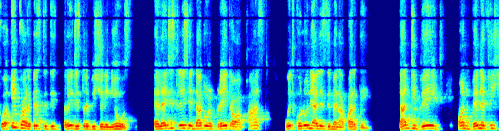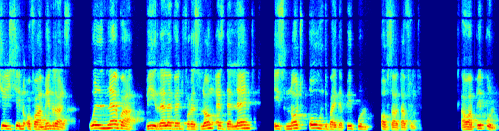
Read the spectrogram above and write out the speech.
for equal redistribution in use, a legislation that will break our past with colonialism and apartheid. That debate on beneficiation of our minerals will never be relevant for as long as the land is not owned by the people of South Africa. Our people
